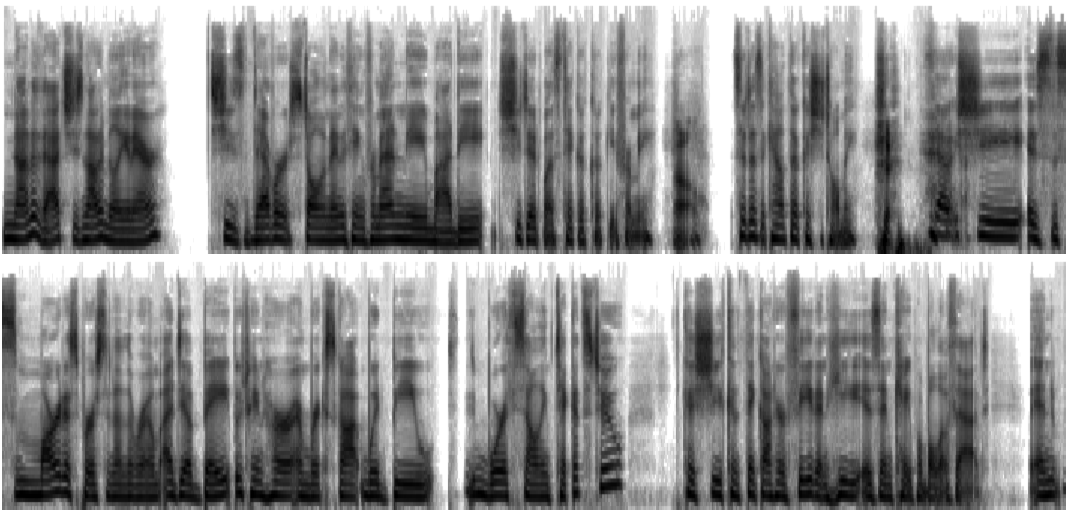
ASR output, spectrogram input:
none of that. She's not a millionaire. She's never stolen anything from anybody. She did once take a cookie from me. Oh. So does it count though? Because she told me. so she is the smartest person in the room. A debate between her and Rick Scott would be worth selling tickets to because she can think on her feet and he is incapable of that. And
